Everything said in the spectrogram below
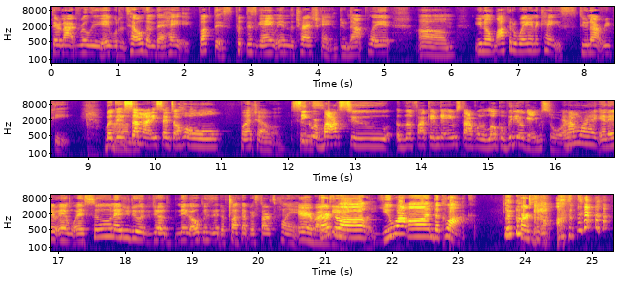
they're not really able to tell them that hey, fuck this, put this game in the trash can, do not play it, um, you know, lock it away in a case, do not repeat. But then somebody sent a whole Bunch of them secret box to the fucking GameStop or the local video game store. And I'm like, and, it, and as soon as you do it, the nigga opens it the fuck up and starts playing. Everybody First did. of all, you are on the clock. First of all.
